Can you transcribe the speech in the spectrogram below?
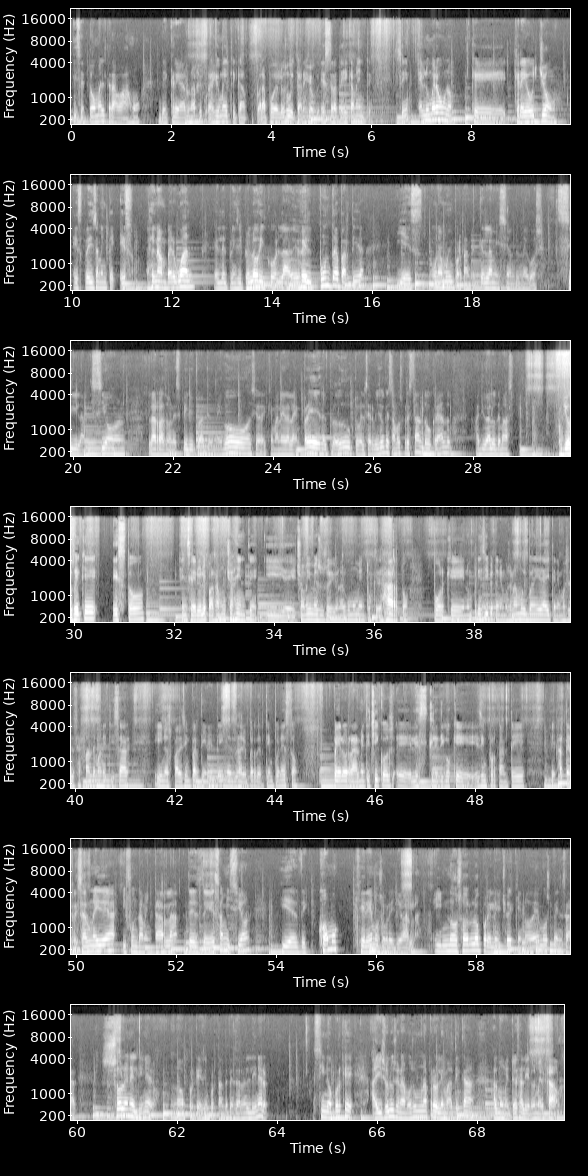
y se toma el trabajo de crear una figura geométrica para poderlos ubicar estratégicamente. ¿Sí? El número uno que creo yo es precisamente eso, el number one, el del principio lógico, la del punto de partida y es una muy importante que es la misión de un negocio. Sí, la misión, la razón espiritual de un negocio, de qué manera la empresa, el producto, el servicio que estamos prestando o creando ayuda a los demás. Yo sé que esto en serio le pasa a mucha gente y de hecho a mí me sucedió en algún momento que es harto porque en un principio tenemos una muy buena idea y tenemos ese afán de monetizar y nos parece impertinente e innecesario perder tiempo en esto. Pero realmente chicos, eh, les, les digo que es importante eh, aterrizar una idea y fundamentarla desde esa misión y desde cómo queremos sobrellevarla. Y no solo por el hecho de que no debemos pensar solo en el dinero, no porque es importante pensar en el dinero, sino porque ahí solucionamos una problemática al momento de salir al mercado.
